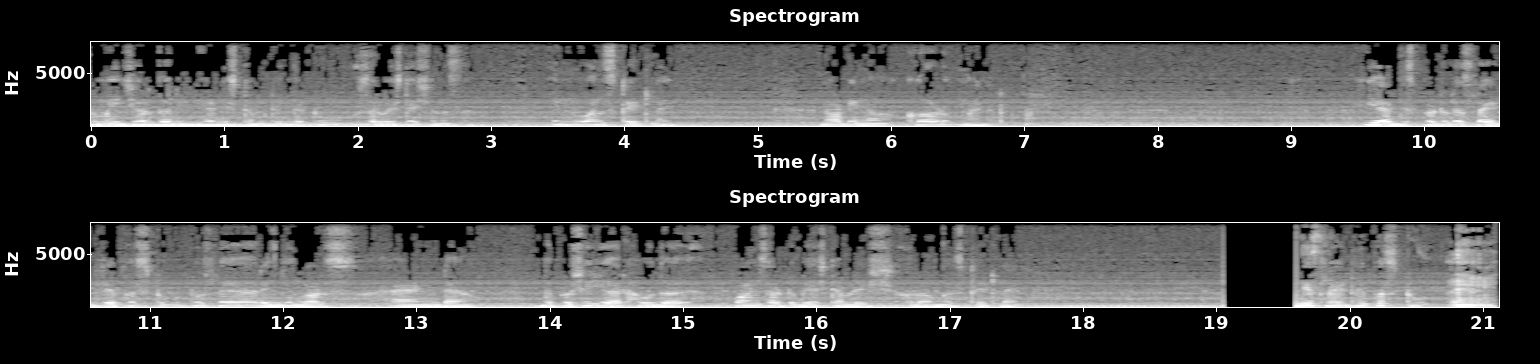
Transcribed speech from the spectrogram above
to measure the linear distance between the two survey stations in one straight line, not in a curved manner. Here, this particular slide refers to two ranging rods and uh, the procedure how the points are to be established along a straight line. This slide refers to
